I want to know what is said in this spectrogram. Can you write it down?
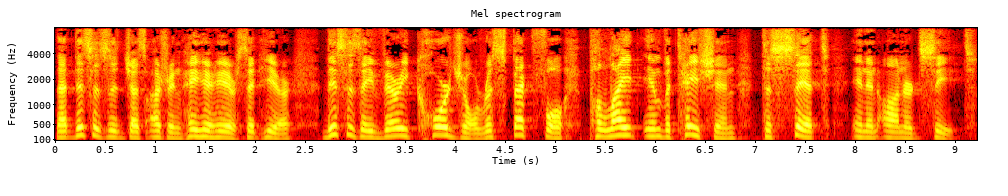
that this isn't just ushering, hey, here, here, sit here. This is a very cordial, respectful, polite invitation to sit in an honored seat,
